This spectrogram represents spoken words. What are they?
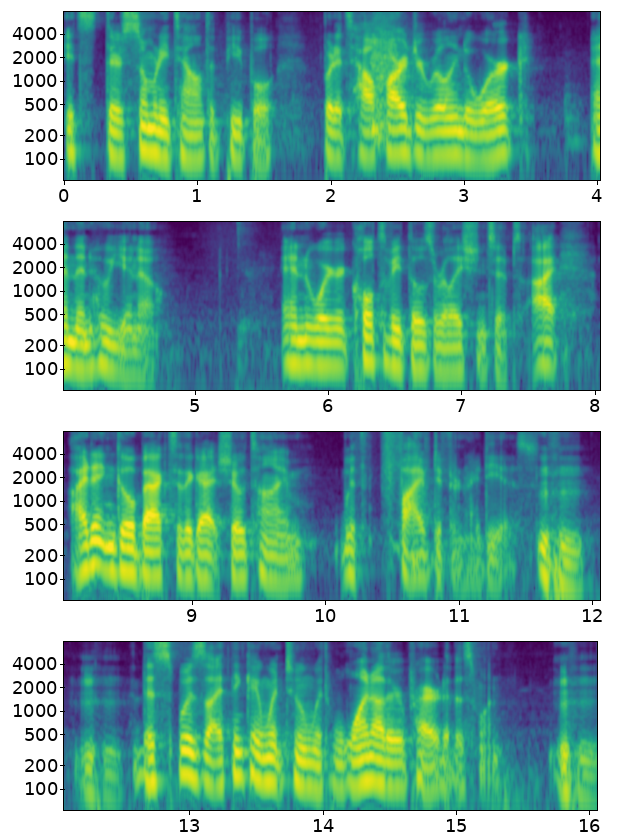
it's there's so many talented people, but it's how hard you're willing to work, and then who you know, and where you cultivate those relationships. I I didn't go back to the guy at Showtime with five different ideas. Mm-hmm, mm-hmm. This was I think I went to him with one other prior to this one. Mm-hmm.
